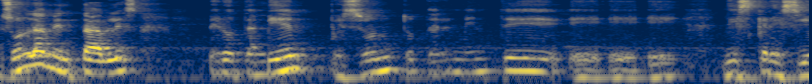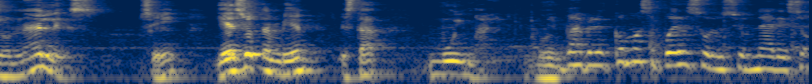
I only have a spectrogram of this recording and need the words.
son lamentables, pero también pues son totalmente discrecionales, ¿sí? Y eso también está muy mal. Gabriel, ¿cómo se puede solucionar eso?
